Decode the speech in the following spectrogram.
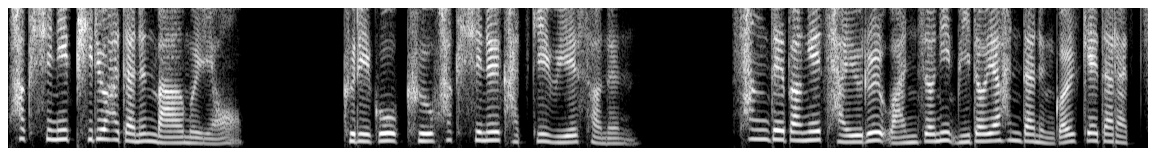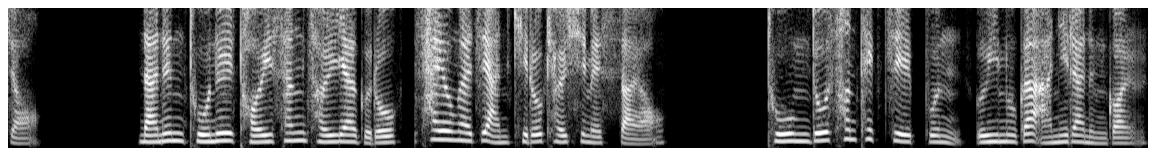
확신이 필요하다는 마음을요. 그리고 그 확신을 갖기 위해서는 상대방의 자유를 완전히 믿어야 한다는 걸 깨달았죠. 나는 돈을 더 이상 전략으로 사용하지 않기로 결심했어요. 도움도 선택지일 뿐 의무가 아니라는 걸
